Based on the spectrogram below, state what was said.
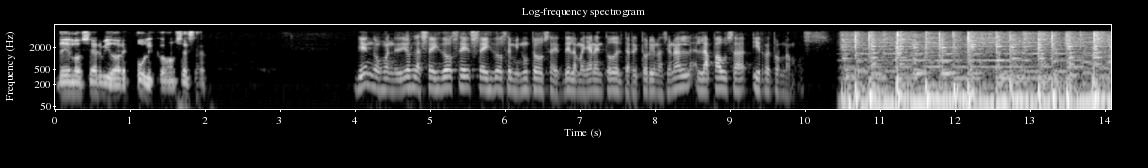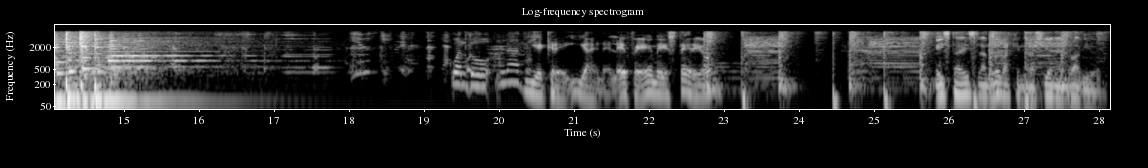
de los servidores públicos, don César. Bien, don Juan de Dios, las 6.12, 6.12 minutos eh, de la mañana en todo el territorio nacional. La pausa y retornamos. Cuando nadie creía en el FM estéreo. Esta es la nueva generación en radio.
